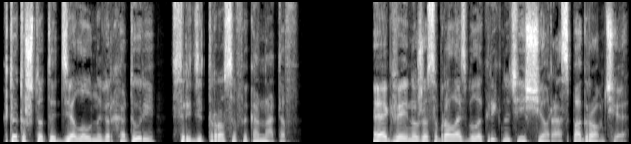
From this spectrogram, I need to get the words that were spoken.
кто-то что-то делал на верхотуре среди тросов и канатов. Эгвейн уже собралась было крикнуть еще раз, погромче.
